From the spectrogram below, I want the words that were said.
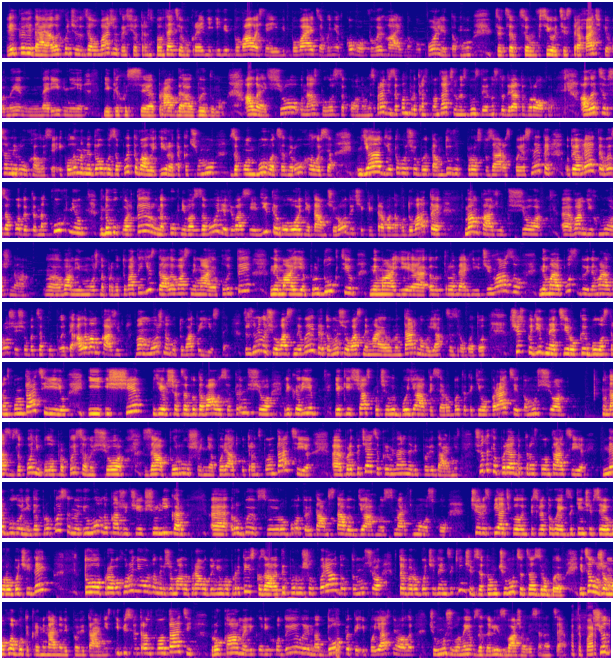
Відповідаю, але хочу зауважити, що трансплантація в Україні і відбувалася, і відбувається винятково в легальному полі. Тому це це, це всі оці страхачки вони на рівні якихось е, правда видумок. Але що у нас було з законом? Насправді закон про трансплантацію у нас був з 99-го року, але це все не рухалося. І коли мене довго запитували, Іра, так а чому закон був, а це не рухалося? Я для того, щоб там дуже просто зараз пояснити, от уявляєте, ви заходите на кухню в нову квартиру. На кухню вас заводять, у вас є діти голодні там чи родичі, яких треба нагодувати. Вам кажуть, що е, вам їх можна. е, Вам їм можна приготувати їсти, але у вас немає плити, немає продуктів, немає електроенергії чи газу, немає посуду і немає грошей, щоб це купити. Але вам кажуть, вам можна готувати їсти. Зрозуміло, що у вас не вийде, тому що у вас немає елементарного, як це зробити. От щось подібне ці роки було з трансплантацією, і, і ще гірше це додавалося тим, що лікарі якийсь час почали боятися робити такі операції, тому що. У нас в законі було прописано, що за порушення порядку трансплантації е, передбачається кримінальна відповідальність. Що таке порядок трансплантації? Не було ніде прописано, і умовно кажучи, якщо лікар е, робив свою роботу і там ставив діагноз смерть мозку через 5 хвилин після того, як закінчився його робочий день, то правоохоронні органи вже мали право до нього прийти і сказали: ти порушив порядок, тому що в тебе робочий день закінчився. Тому чому це це зробив? І це вже могла бути кримінальна відповідальність. І після трансплантацій роками лікарі ходили на допити і пояснювали, чому ж вони взагалі зважилися на це. А тепер Що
